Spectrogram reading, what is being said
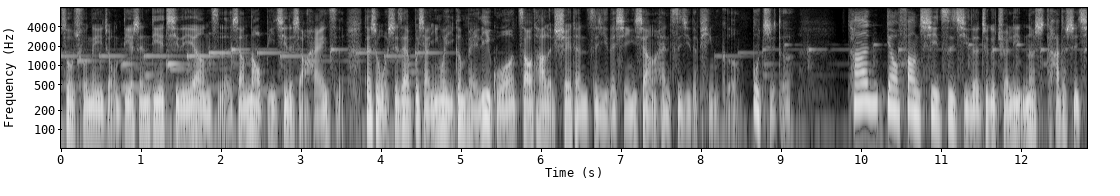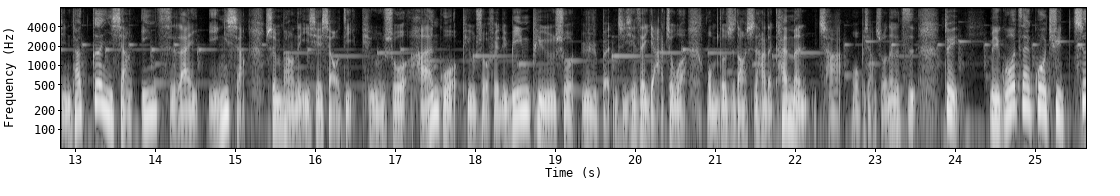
做出那种爹声爹气的样子，像闹脾气的小孩子，但是我实在不想因为一个美丽国糟蹋了 Shayton 自己的形象和自己的品格，不值得。他要放弃自己的这个权利，那是他的事情。他更想因此来影响身旁的一些小弟，譬如说韩国，譬如说菲律宾，譬如说日本，这些在亚洲啊，我们都知道是他的看门茶。我不想说那个字，对。美国在过去这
